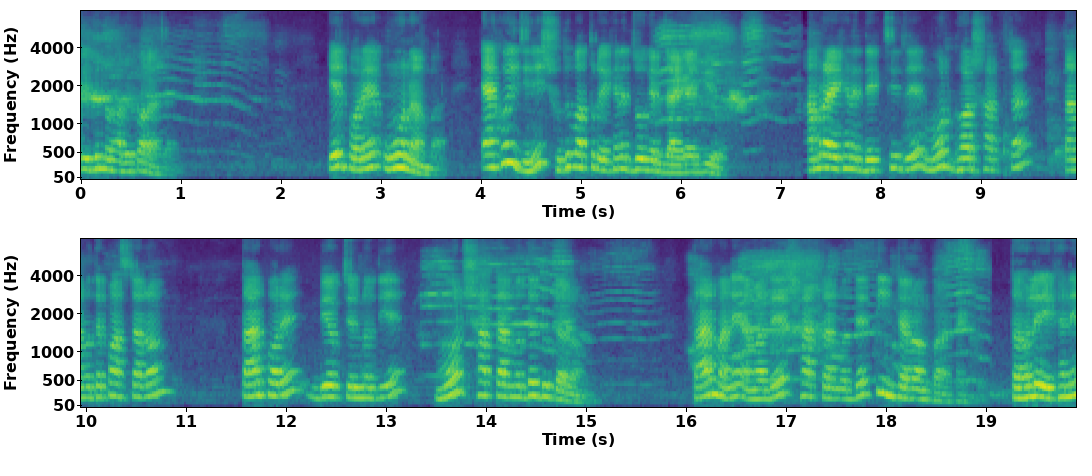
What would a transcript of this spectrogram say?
বিভিন্নভাবে করা যায়। এরপরে ও নাম্বার। একই জিনিস শুধুমাত্র এখানে যোগের জায়গায় বিয়োগ। আমরা এখানে দেখছি যে মোট ঘর সাতটা, তার মধ্যে পাঁচটা রং, তারপরে বিয়োগ চিহ্ন দিয়ে মোট সাতটার মধ্যে দুটা রং। তার মানে আমাদের সাতটার মধ্যে তিনটা রং করা থাকে। তাহলে এখানে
